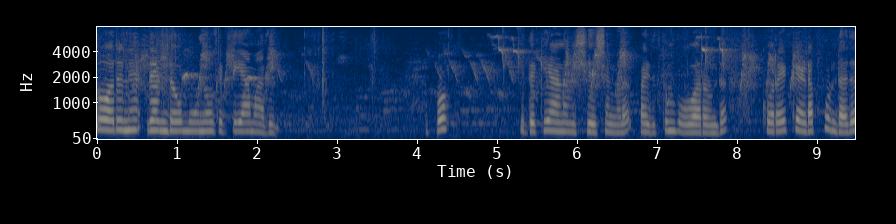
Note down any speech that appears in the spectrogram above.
തോരന് രണ്ടോ മൂന്നോ കിട്ടിയാൽ മതി. അപ്പോൾ ഇതൊക്കെയാണ് വിശേഷങ്ങൾ പഴുത്തും പോവാറുണ്ട്. കുറേ കിടപ്പുണ്ട്. അത്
